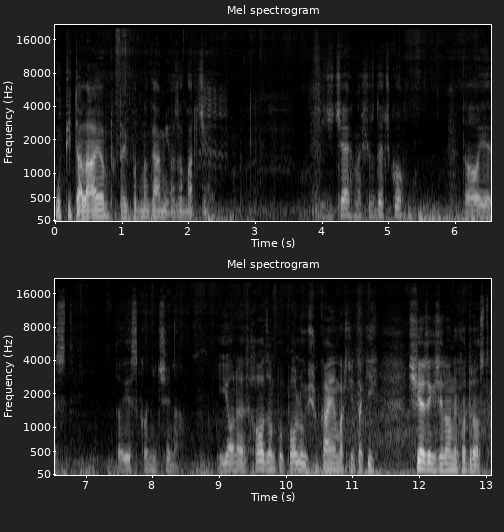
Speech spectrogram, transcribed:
upitalają tutaj pod nogami, o zobaczcie. Widzicie na środeczku? To jest, to jest koniczyna. I one chodzą po polu i szukają właśnie takich świeżych, zielonych odrostów.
